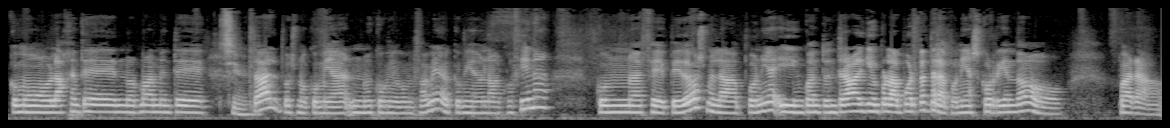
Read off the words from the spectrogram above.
Como la gente normalmente tal, pues no comía, no he comido con mi familia, he comido en la cocina, con una FP2, me la ponía y en cuanto entraba alguien por la puerta te la ponías corriendo para...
